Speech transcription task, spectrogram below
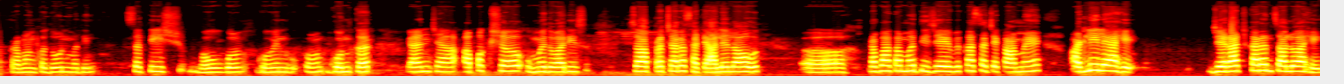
क्रमांक दोन मधील सतीश भाऊ गो गोविंद गोंदकर यांच्या अपक्ष उमेदवारीचा प्रचारासाठी आलेलो आहोत. प्रभागामध्ये जे विकासाचे कामे अडलेले आहे जे राजकारण चालू आहे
